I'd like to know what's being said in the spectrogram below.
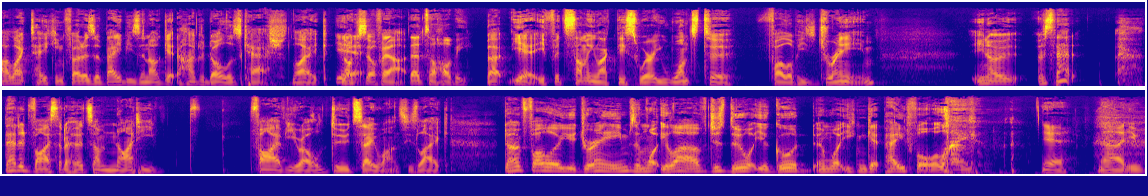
I like taking photos of babies and I'll get hundred dollars cash. Like Yeah, knock yourself out. That's a hobby. but yeah, if it's something like this where he wants to follow his dream, you know, is that that advice that I heard some ninety five year old dude say once? He's like. Don't follow your dreams and what you love. Just do what you're good and what you can get paid for. Like, Yeah. No, you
